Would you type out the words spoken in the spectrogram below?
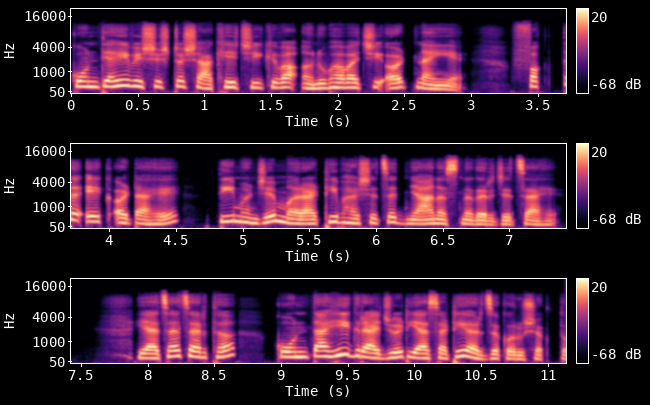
कोणत्याही विशिष्ट शाखेची किंवा अनुभवाची अट नाहीये. फक्त एक अट आहे ती म्हणजे मराठी भाषेचं ज्ञान असणं गरजेचं आहे. याचाच अर्थ कोणताही ग्रॅज्युएट यासाठी अर्ज करू शकतो.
